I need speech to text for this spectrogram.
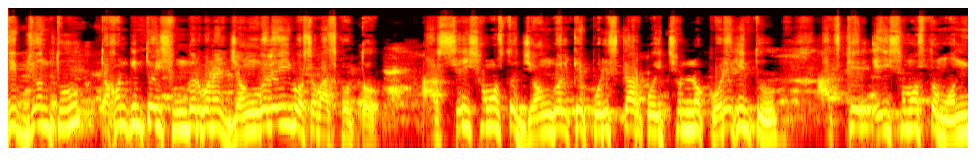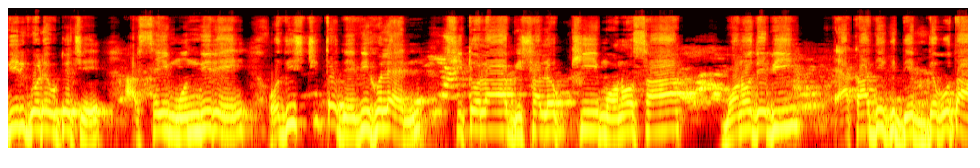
জীবজন্তু তখন কিন্তু এই সুন্দরবনের জঙ্গলেই বসবাস করত। আর সেই সমস্ত জঙ্গলকে পরিষ্কার পরিচ্ছন্ন করে কিন্তু আজকের এই সমস্ত মন্দির গড়ে উঠেছে। আর সেই মন্দিরে অধিষ্ঠিত দেবী হলেন শীতলা বিশালক্ষী মনসা, বনদেবী একাধিক দেবদেবতা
